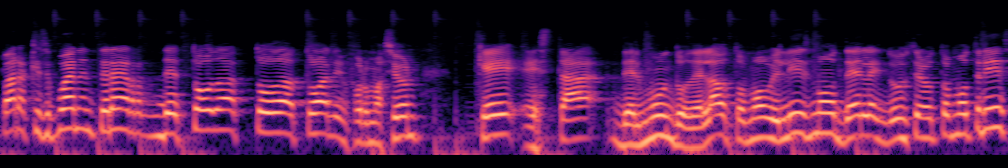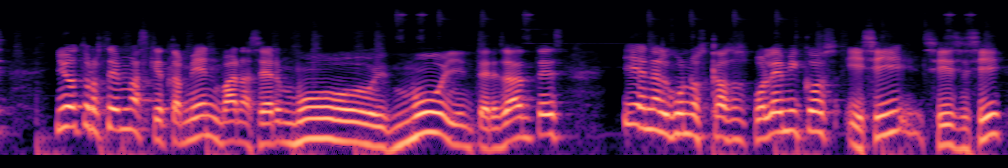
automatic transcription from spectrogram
para que se puedan enterar de toda, toda, toda la información que está del mundo del automovilismo, de la industria automotriz y otros temas que también van a ser muy, muy interesantes y en algunos casos polémicos. Y sí, sí, sí, sí,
